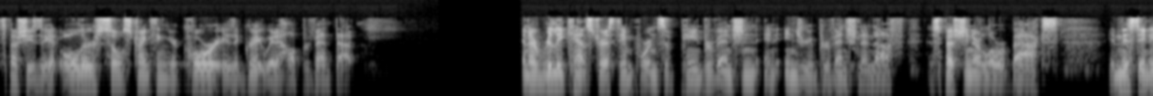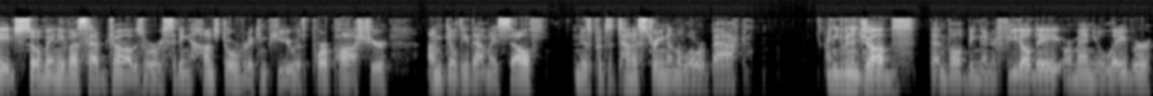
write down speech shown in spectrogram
especially as they get older. So strengthening your core is a great way to help prevent that. And I really can't stress the importance of pain prevention and injury prevention enough, especially in our lower backs. In this day and age, so many of us have jobs where we're sitting hunched over a computer with poor posture. I'm guilty of that myself, and this puts a ton of strain on the lower back. And even in jobs that involve being on your feet all day or manual labor,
